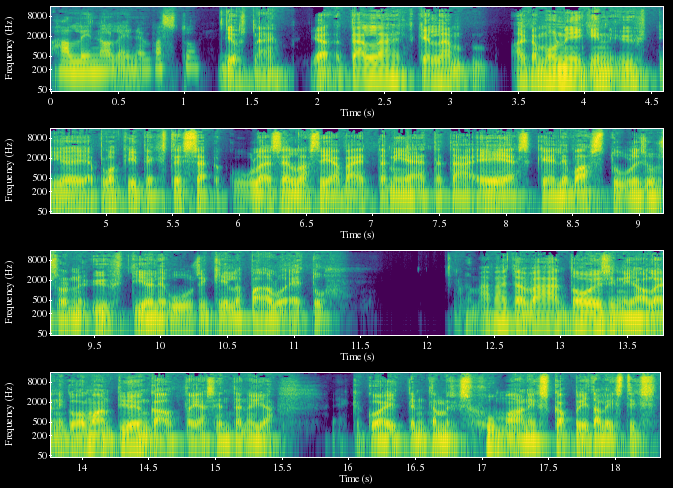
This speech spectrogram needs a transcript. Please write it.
hallinnollinen vastuu. Just näin. Ja tällä hetkellä aika monikin yhtiö ja blogiteksteissä kuulee sellaisia väittämiä, että tämä ESG eli vastuullisuus on yhtiöille uusi kilpailuetu. No mä väitän vähän toisin ja olen niin oman työn kautta jäsentänyt ja ehkä koen itteni tämmöiseksi humaaniksi kapitalistiksi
